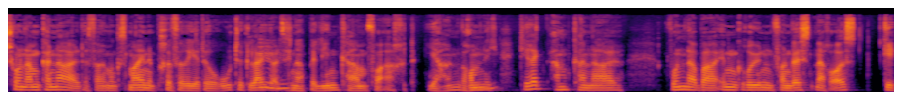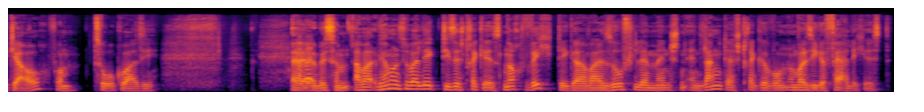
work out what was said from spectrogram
schon am Kanal? Das war übrigens meine präferierte Route, gleich als Mhm. ich nach Berlin kam vor acht Jahren. Warum nicht direkt am Kanal? Wunderbar im Grünen, von West nach Ost. Geht ja auch, vom Zoo quasi. Aber- Äh, bis zum, aber wir haben uns überlegt, diese Strecke ist noch wichtiger, weil so viele Menschen entlang der Strecke wohnen und weil sie gefährlich ist.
